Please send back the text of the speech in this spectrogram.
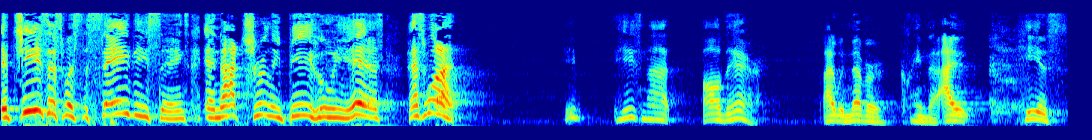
If Jesus was to say these things and not truly be who he is, guess what? He, he's not all there. I would never claim that. I, he is,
